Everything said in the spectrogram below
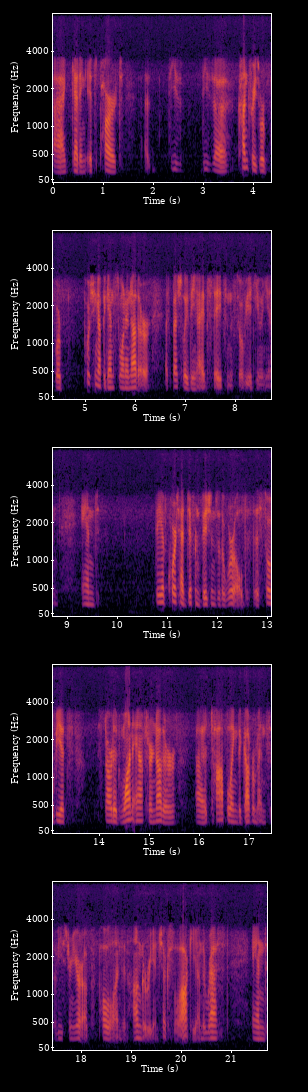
uh, getting its part, uh, these these uh, countries were, were pushing up against one another, especially the United States and the Soviet Union. And they, of course, had different visions of the world. The Soviets started one after another uh, toppling the governments of Eastern Europe, Poland and Hungary and Czechoslovakia and the rest. And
